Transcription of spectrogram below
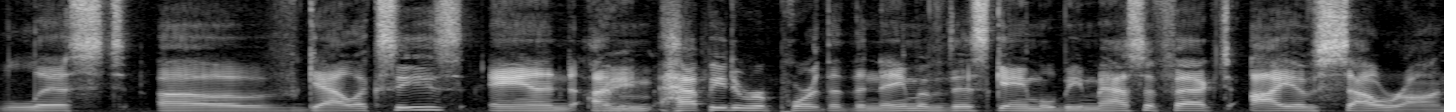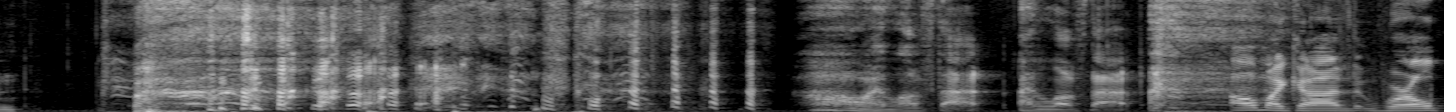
list of galaxies, and I'm happy to report that the name of this game will be Mass Effect Eye of Sauron. Oh, I love that. I love that. Oh my god, whirl,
